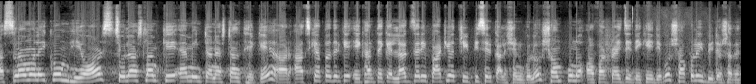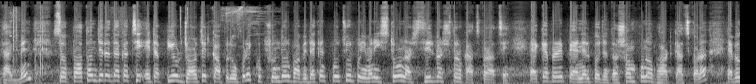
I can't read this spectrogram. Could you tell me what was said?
আসসালামু আলাইকুম ভিউয়ার্স, চলে আসলাম কে এম ইন্টারন্যাশনাল থেকে। আর আজকে আপনাদেরকে এখান থেকে লাক্সারি পার্টি ও থ্রি পিসের কালেকশনগুলো সম্পূর্ণ অফার প্রাইসে দেখিয়ে দেবো। সকলেই ভিডিওর সাথে থাকবেন। সো প্রথম যেটা দেখাচ্ছি, এটা পিওর জর্জেট কাপড়ের উপরে খুব সুন্দরভাবে দেখেন, প্রচুর পরিমাণে স্টোন আর সিলভার সুতোর কাজ করা আছে। একেবারে প্যানেল পর্যন্ত সম্পূর্ণ ভট কাজ করা এবং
